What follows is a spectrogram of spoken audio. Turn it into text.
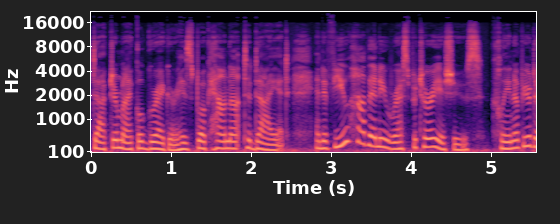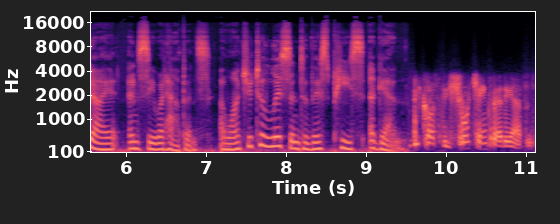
Dr. Michael Greger, his book, How Not to Diet. And if you have any respiratory issues, clean up your diet and see what happens. I want you to listen to this piece again. Chain fatty acids,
